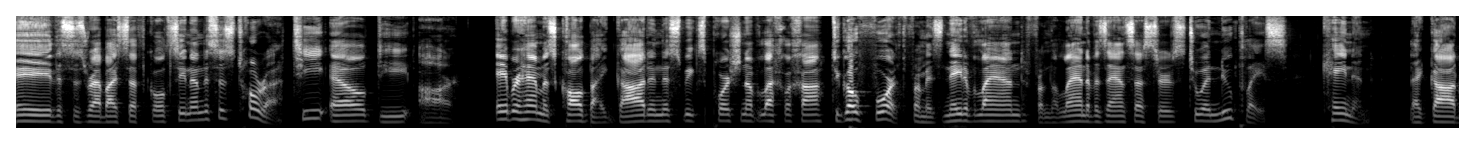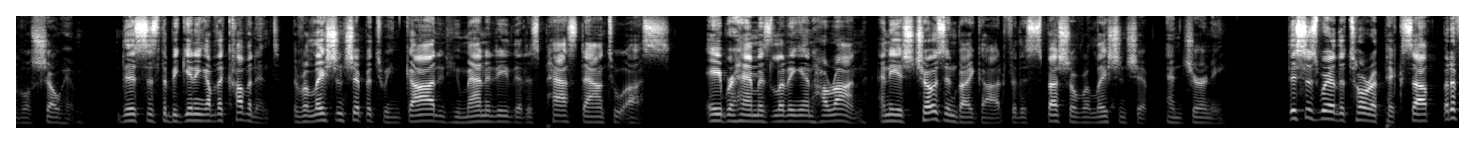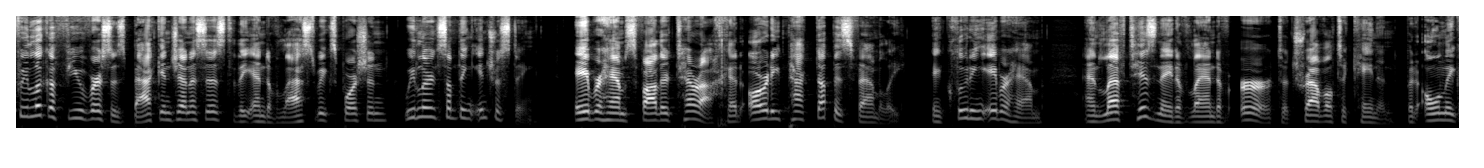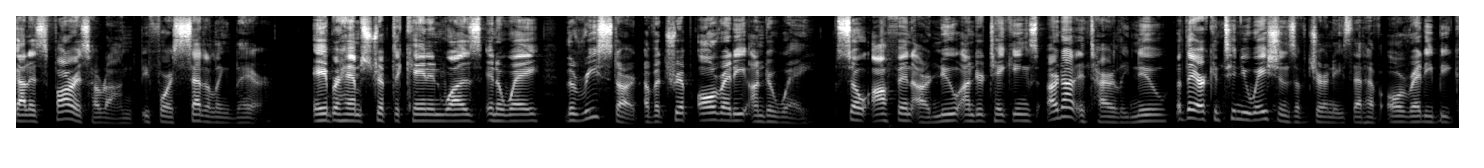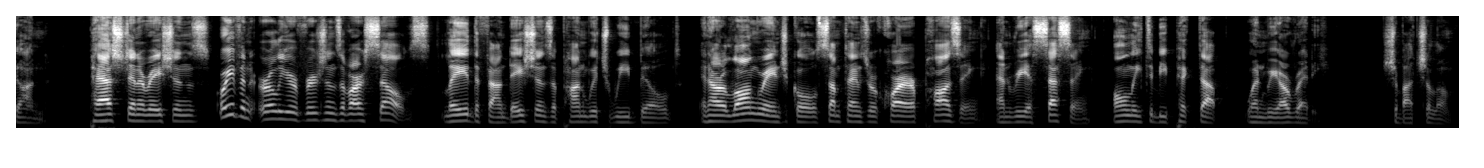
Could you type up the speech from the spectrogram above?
Hey, this is Rabbi Seth Goldstein, and this is Torah, TLDR. Abraham is called by God in this week's portion of Lech Lecha to go forth from his native land, from the land of his ancestors, to a new place, Canaan, that God will show him. This is the beginning of the covenant, the relationship between God and humanity that is passed down to us. Abraham is living in Haran, and he is chosen by God for this special relationship and journey. This is where the Torah picks up, but if we look a few verses back in Genesis to the end of last week's portion, we learn something interesting. Abraham's father Terach had already packed up his family, including Abraham, and left his native land of Ur to travel to Canaan, but only got as far as Haran before settling there. Abraham's trip to Canaan was, in a way, the restart of a trip already underway. So often, our new undertakings are not entirely new, but they are continuations of journeys that have already begun. Past generations, or even earlier versions of ourselves, laid the foundations upon which we build, and our long range goals sometimes require pausing and reassessing, only to be picked up when we are ready. Shabbat Shalom.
